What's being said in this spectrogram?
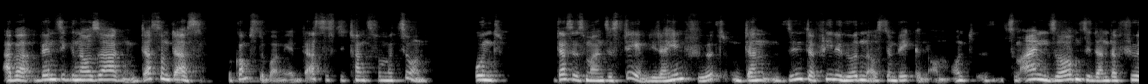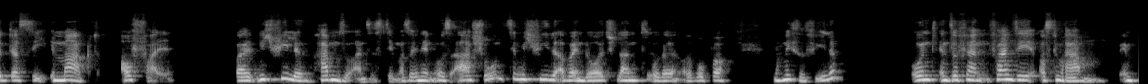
Aber wenn Sie genau sagen, das und das bekommst du bei mir, das ist die Transformation und das ist mein System, die dahin führt, dann sind da viele Hürden aus dem Weg genommen. Und zum einen sorgen Sie dann dafür, dass Sie im Markt auffallen weil nicht viele haben so ein System. Also in den USA schon ziemlich viele, aber in Deutschland oder in Europa noch nicht so viele. Und insofern fallen sie aus dem Rahmen im,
